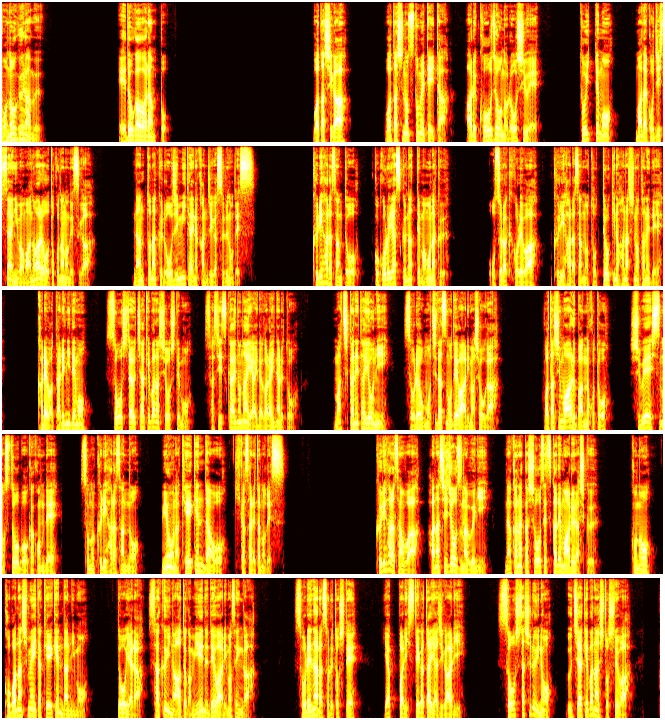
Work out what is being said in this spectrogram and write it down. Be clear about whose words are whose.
Speaker 1: モノグラム。江戸川乱歩。私が私の勤めていたある工場の老主へと言ってもまだ50歳には間のある男なのですがなんとなく老人みたいな感じがするのです。栗原さんと心安くなって間もなくおそらくこれは栗原さんのとっておきの話の種で彼は誰にでもそうした打ち明け話をしても差し支えのない間柄になると待ちかねたようにそれを持ち出すのではありましょうが私もある晩のこと守衛室のストーブを囲んでその栗原さんの妙な経験談を聞かされたのです。栗原さんは話し上手な上になかなか小説家でもあるらしくこの小話めいた経験談にもどうやら作為の跡が見えぬではありませんがそれならそれとしてやっぱり捨てがたい味がありそうした種類の打ち明け話としては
